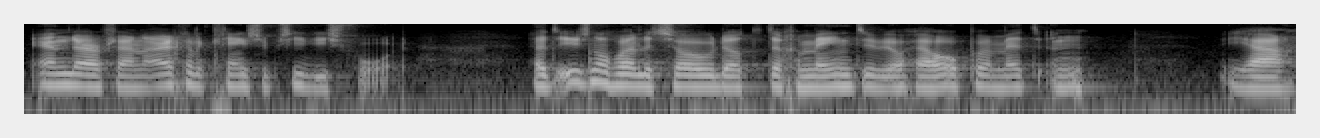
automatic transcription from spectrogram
En daar zijn eigenlijk geen subsidies voor. Het is nog wel eens zo dat de gemeente wil helpen met een ja,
